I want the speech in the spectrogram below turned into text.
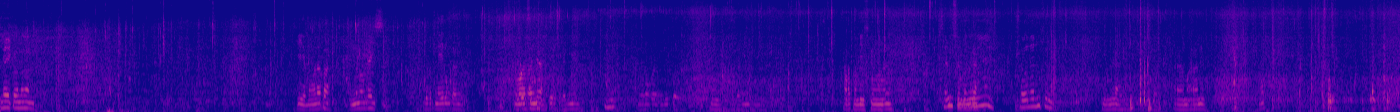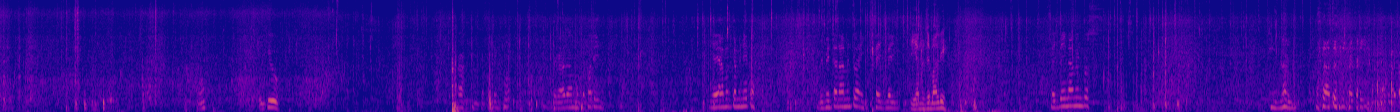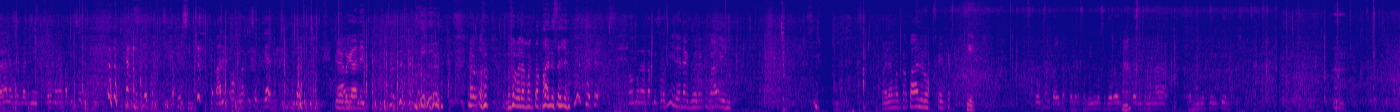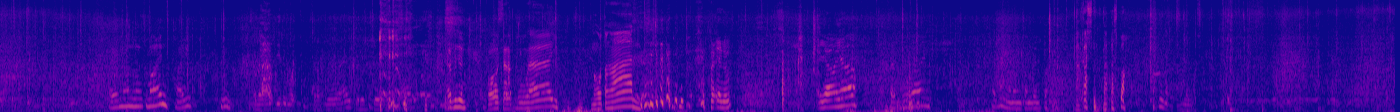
May ikaw naman. Yeah, mga wala pa. Yan naman guys. Dapat meron kang Mga sangga. editor sa ganyan. Meron kang editor. Magaling Dapat mabilis kang ano. Saan sa mga mo yan? Sa una rin sa Bumira. Para makarami. Ha? Oh. Thank you. Ah, magkapatid po. Tirada ang magkapatid. Yayaman kami nito. Bibenta namin to ay sideline. Iyaman si Bali. Sideline namin, boss. Yun lang. Parato na kayo. Ano ang pangalan sa vlog niyo? O mga kapisod. Kapisod. Paano po mga pisod yan? Kaya magalit. Wala magpapalo sa'yo. O mga kapisod. Hindi na nagwala kumain. Walang magpapalo. Kay ka. Sige. Huwag mo pa yung Sabihin mo siguro ito na sa mga 120. Ayaw mo nang kumain. Ayun. Yun. Sabay harap dito mo. Sarap buhay. Sarap mo yun. Oh, sarap buhay. Mga utangan. Ay, ano? Ayaw, ayaw. Sarap buhay. Ano nga tanggal pa. Takas. Takas pa. Nakatanggal pa.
